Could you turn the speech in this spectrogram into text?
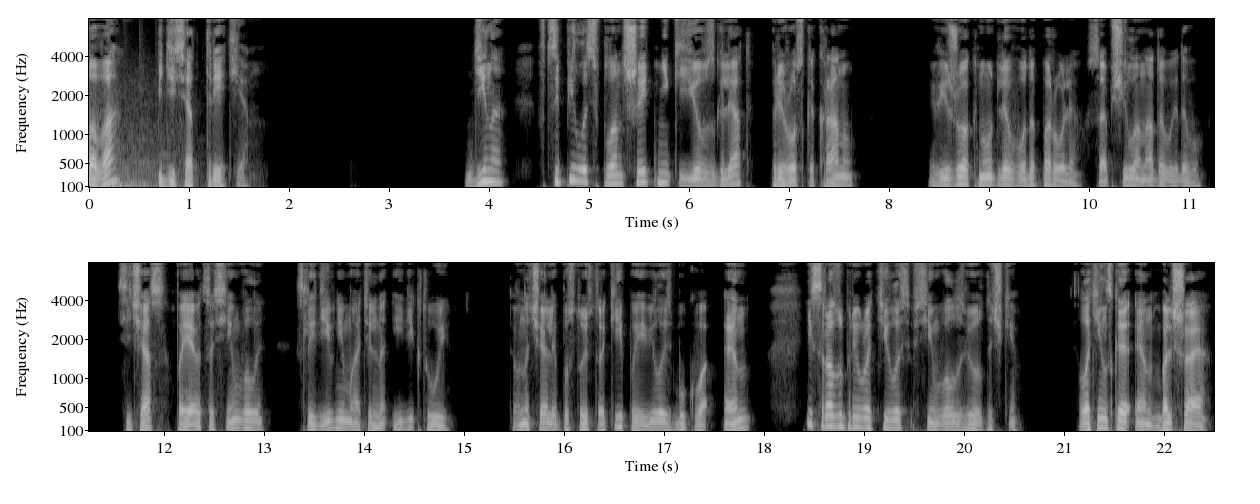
Глава 53 Дина вцепилась в планшетник, ее взгляд прирос к экрану. «Вижу окно для ввода пароля», — сообщила она Давыдову. «Сейчас появятся символы, следи внимательно и диктуй». В начале пустой строки появилась буква «Н» и сразу превратилась в символ звездочки. Латинская «Н» большая.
